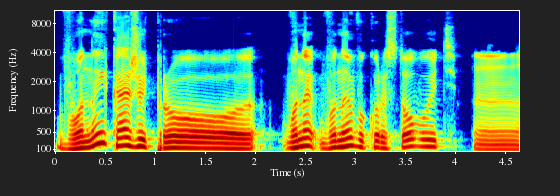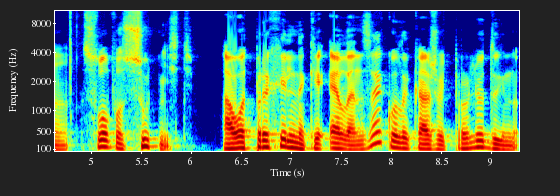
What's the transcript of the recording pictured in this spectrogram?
вони кажуть про вони вони використовують м, слово сутність. А от прихильники ЛНЗ, коли кажуть про людину,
